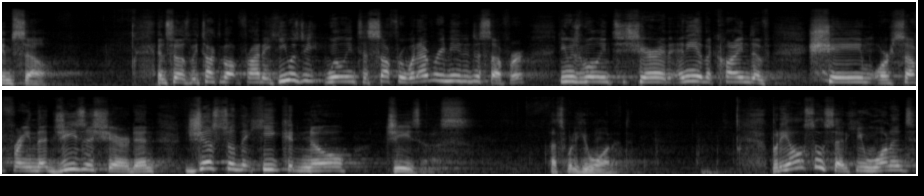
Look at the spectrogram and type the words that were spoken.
himself. And so, as we talked about Friday, he was willing to suffer whatever he needed to suffer. He was willing to share in any of the kind of shame or suffering that Jesus shared in, just so that he could know Jesus. That's what he wanted. But he also said he wanted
